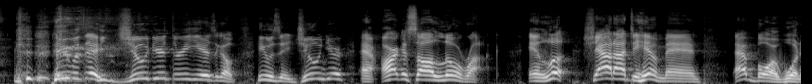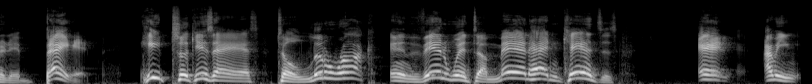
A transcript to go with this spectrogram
he was a junior three years ago. He was a junior at Arkansas Little Rock. And look, shout out to him, man. That boy wanted it bad. He took his ass to Little Rock and then went to Manhattan, Kansas. And I mean,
